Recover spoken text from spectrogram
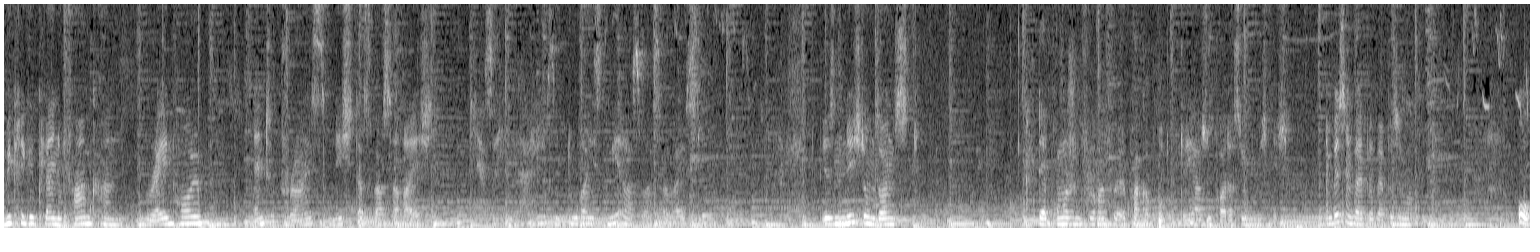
Mickrige kleine Farm kann Rainholm Enterprise nicht das Wasser reichen. Ja, sei leise. Du reichst mir das Wasser, weißt du? Wir sind nicht umsonst der Branchenführer für Alpaka-Produkte. Ja, super, das juckt mich nicht. Ein bisschen Wettbewerb ist immer gut. Oh,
